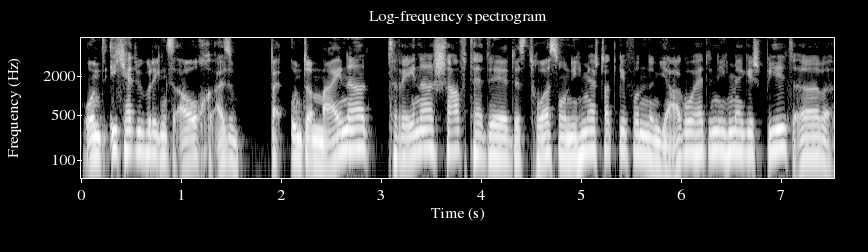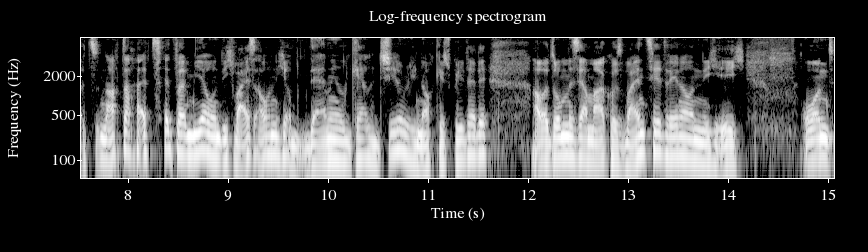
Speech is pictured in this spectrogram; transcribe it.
Und ich hätte übrigens auch, also bei, unter meiner Trainerschaft hätte das Tor so nicht mehr stattgefunden, Jago hätte nicht mehr gespielt äh, nach der Halbzeit bei mir und ich weiß auch nicht, ob Daniel Caligiuri noch gespielt hätte, aber drum ist ja Markus Weinziel Trainer und nicht ich. Und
